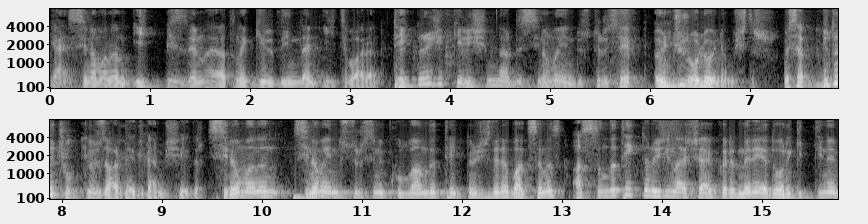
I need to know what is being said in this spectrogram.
yani sinemanın ilk bizlerin hayatına girdiğinden itibaren teknolojik gelişimlerde sinema endüstrisi hep öncü rol oynamıştır. Mesela bu da çok göz ardı edilen bir şeydir. Sinemanın sinema endüstrisinin kullandığı teknolojilere baksanız aslında teknolojinin aşağı yukarı nereye doğru gittiğini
